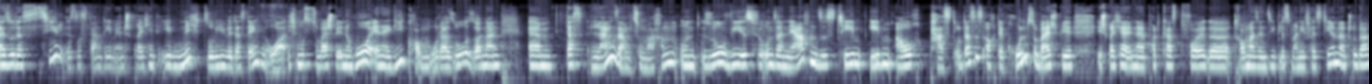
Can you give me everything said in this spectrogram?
Also das Ziel ist es dann dementsprechend eben nicht, so wie wir das denken, oh, ich muss zum Beispiel in eine hohe Energie kommen oder so, sondern das langsam zu machen und so, wie es für unser Nervensystem eben auch passt. Und das ist auch der Grund, zum Beispiel, ich spreche ja in der Podcast-Folge Traumasensibles Manifestieren darüber,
